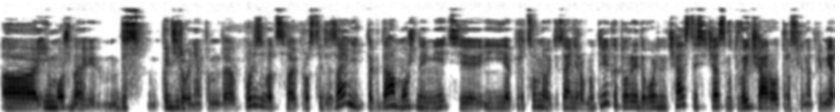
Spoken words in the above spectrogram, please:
э, им можно без кодирования там, да, пользоваться и просто дизайнить, тогда можно иметь и операционного дизайнера внутри, которые довольно часто сейчас, вот в HR-отрасли, например,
